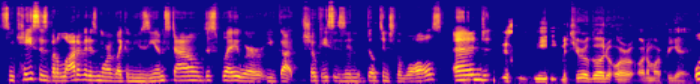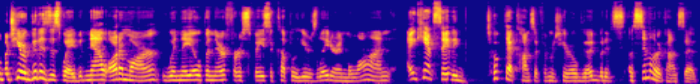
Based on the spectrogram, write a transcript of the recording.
some cases but a lot of it is more of like a museum style display where you've got showcases in built into the walls and this is the material good or audemars piguet? Well material good is this way but now audemars when they opened their first space a couple of years later in milan i can't say they took that concept from material good, but it's a similar concept.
